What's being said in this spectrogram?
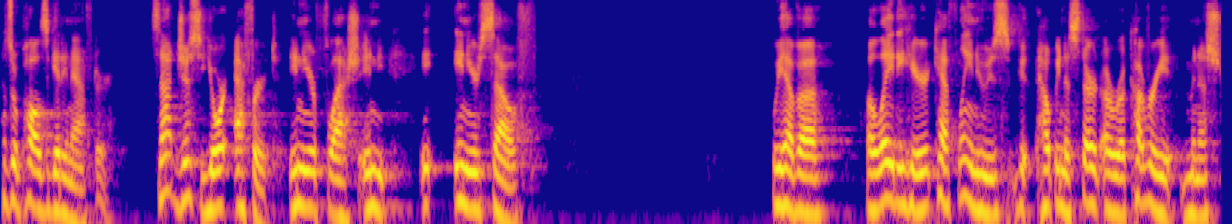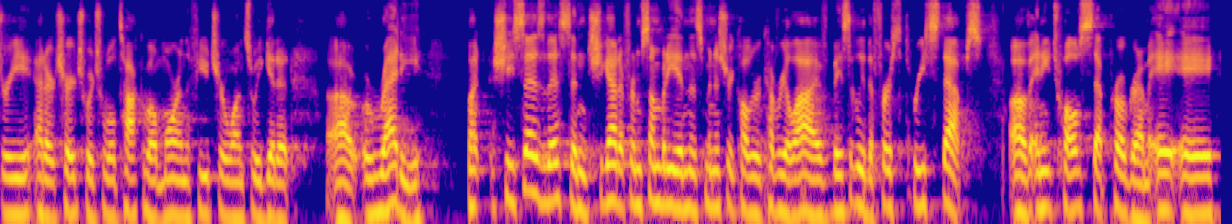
That's what Paul's getting after. It's not just your effort in your flesh, in, in yourself. We have a, a lady here, Kathleen, who's helping to start a recovery ministry at our church, which we'll talk about more in the future once we get it uh, ready. But she says this, and she got it from somebody in this ministry called Recovery Alive. Basically, the first three steps of any 12 step program AA,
